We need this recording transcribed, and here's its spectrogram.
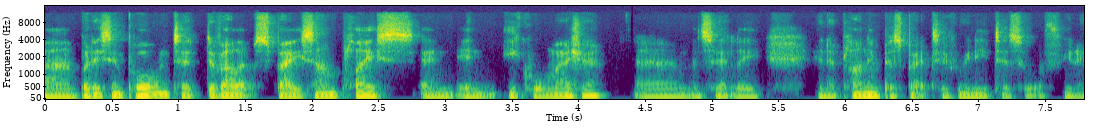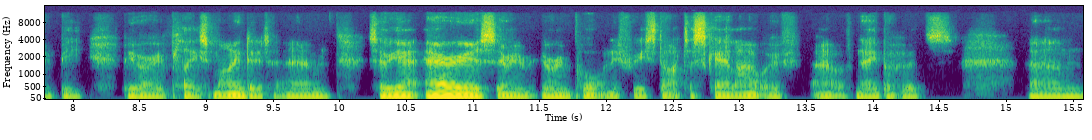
Uh, but it's important to develop space and place in, in equal measure. Um, and certainly, in a planning perspective, we need to sort of you know be be very place minded. Um, so yeah, areas are, are important if we start to scale out of out of neighbourhoods. Um,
